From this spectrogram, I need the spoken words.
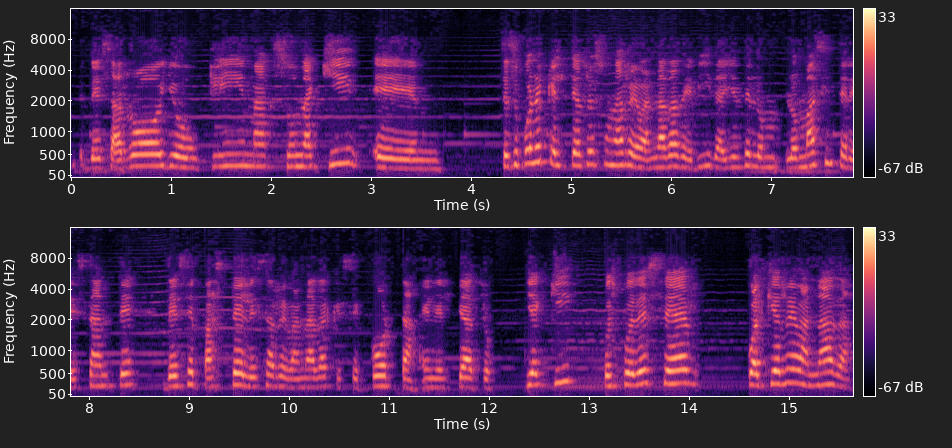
desarrollo, un clímax, un aquí. Em, se supone que el teatro es una rebanada de vida y es de lo, más interesante de ese pastel, esa rebanada que se corta en el teatro. Y aquí, pues puede ser cualquier rebanada.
